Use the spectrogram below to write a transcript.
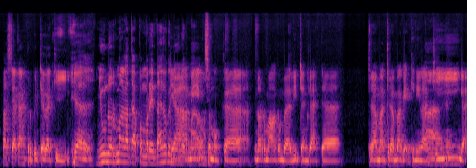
pasti akan berbeda lagi. Ya, new normal kata pemerintah itu kan new Ya, normal. amin. Semoga normal kembali dan nggak ada drama-drama kayak gini Ah, lagi. Nggak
